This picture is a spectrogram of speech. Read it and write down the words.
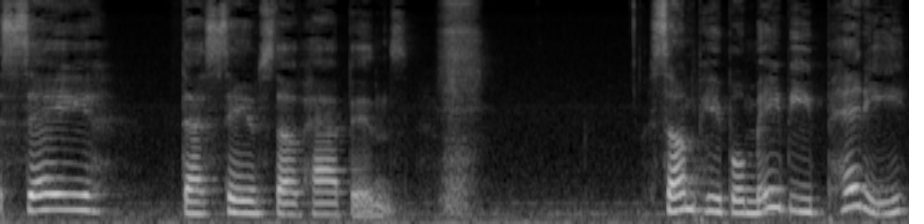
say that same stuff happens. Some people may be petty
